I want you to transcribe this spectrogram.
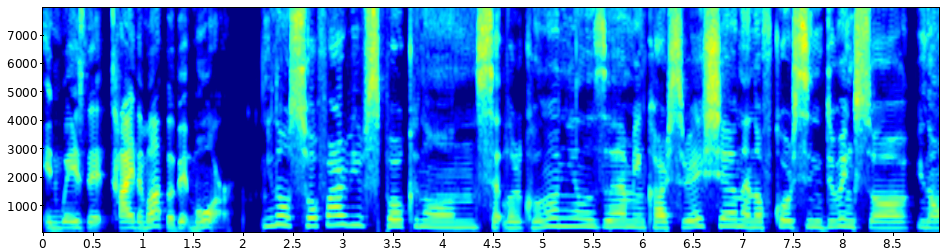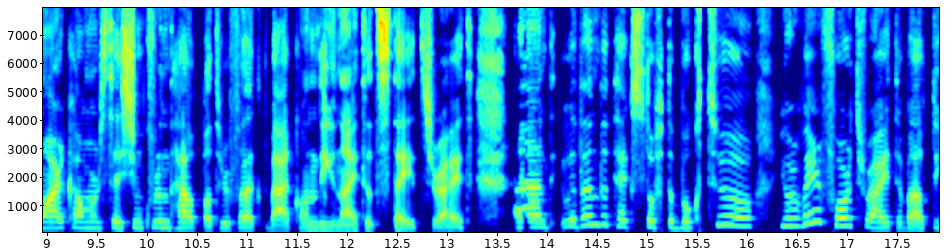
in ways that tie them up a bit more you know, so far we've spoken on settler colonialism, incarceration, and of course, in doing so, you know, our conversation couldn't help but reflect back on the United States, right? And within the text of the book, too, you're very forthright about the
